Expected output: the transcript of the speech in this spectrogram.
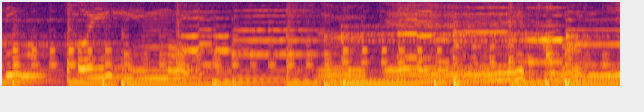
ちも恋も捨てたのに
